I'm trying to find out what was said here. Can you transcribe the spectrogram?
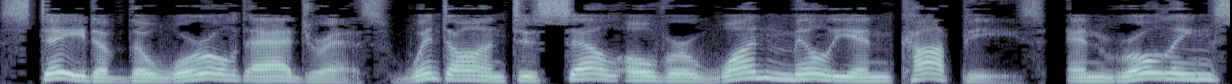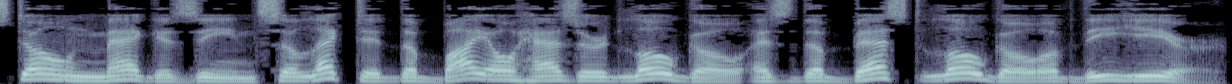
State of the World Address went on to sell over 1 million copies, and Rolling Stone magazine selected the Biohazard logo as the best logo of the year.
